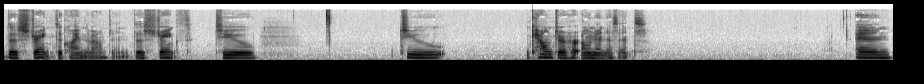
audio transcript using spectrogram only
the strength to climb the mountain, the strength to to counter her own innocence. And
